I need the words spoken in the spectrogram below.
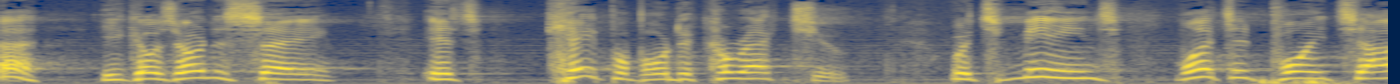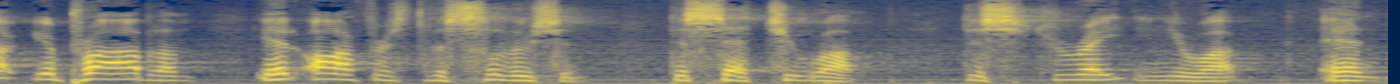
Uh, he goes on to say, it's capable to correct you, which means once it points out your problem, it offers the solution to set you up, to straighten you up, and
